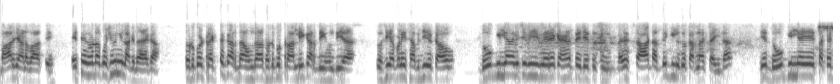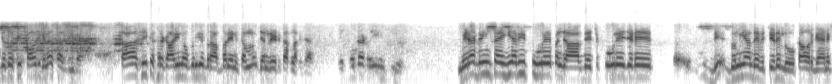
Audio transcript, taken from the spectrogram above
ਬਾਹਰ ਜਾਣ ਵਾਸਤੇ। ਇੱਥੇ ਤੁਹਾਡਾ ਕੁਝ ਵੀ ਨਹੀਂ ਲੱਗਦਾ ਹੈਗਾ। ਤੁਹਾਡੇ ਕੋਲ ਟਰੈਕਟਰ ਕਰਦਾ ਹੁੰਦਾ ਤੁਹਾਡੇ ਕੋਲ ਟਰਾਲੀ ਕਰਦੀ ਹੁੰਦੀ ਆ। ਤੁਸੀਂ ਆਪਣੀ ਸਬਜ਼ੀ ਵਿਕਾਓ 2 ਕਿੱਲਿਆਂ ਦੇ ਵਿੱਚ ਵੀ ਮੇਰੇ ਕਹਿਣ ਤੇ ਜੇ ਤੁਸੀਂ ਵੈਸੇ ਸਟਾਰਟ ਅੱਧੇ ਕਿੱਲੇ ਤੋਂ ਕਰਨਾ ਚਾਹੀਦਾ। ਜੇ 2 ਕਿੱਲੇ ਤੱਕ ਜਦੋਂ ਅਸੀਂ ਪਹੁੰਚ ਗਏ ਨਾ ਸਬਜ਼ੀ ਦਾ ਤਾਂ ਅਸੀਂ ਇੱਕ ਸਰਕਾਰੀ ਨੌਕਰੀ ਦੇ ਬਰਾਬਰ ਇਨਕਮ ਜਨਰੇਟ ਕਰਨ ਲੱਗ ਜਾਵਾਂਗੇ। ਇਹ ਤੁਹਾਡਾ ਡ੍ਰੀਮ ਕੀ ਹੈ? ਮੇਰਾ ਡ੍ਰੀਮ ਤਾਂ ਇਹੀ ਆ ਵੀ ਪੂਰੇ ਪੰਜਾਬ ਦੇ ਵਿੱਚ ਪੂਰੇ ਜਿਹੜੇ ਦੁਨੀਆ ਦੇ ਵਿੱਚ ਜਿਹੜੇ ਲੋਕ ਆ ਔਰਗੈਨਿਕ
